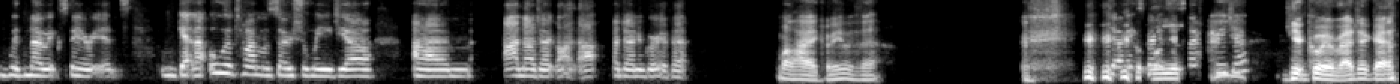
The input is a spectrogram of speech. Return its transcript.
with no experience we get that all the time on social media um and i don't like that i don't agree with it Well, I agree with it. you have Well, experience you, on social media you're going red again.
